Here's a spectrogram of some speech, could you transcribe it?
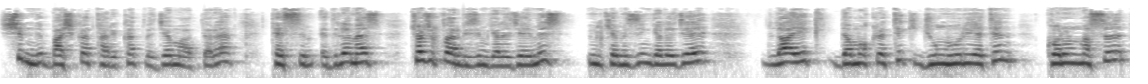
şimdi başka tarikat ve cemaatlere teslim edilemez. Çocuklar bizim geleceğimiz, ülkemizin geleceği layık demokratik cumhuriyetin korunması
